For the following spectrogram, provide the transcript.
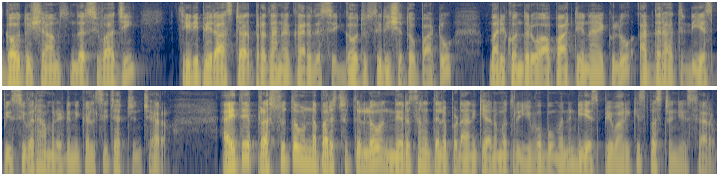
గౌతు శ్యామ్ సుందర్ శివాజీ టీడీపీ రాష్ట్ర ప్రధాన కార్యదర్శి గౌతు శిరీషతో పాటు మరికొందరు ఆ పార్టీ నాయకులు అర్ధరాత్రి డీఎస్పీ శివరామరెడ్డిని కలిసి చర్చించారు. అయితే ప్రస్తుతం ఉన్న పరిస్థితుల్లో నిరసన తెలపడానికి అనుమతులు ఇవ్వబోమని డీఎస్పీ వారికి స్పష్టం చేశారు.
